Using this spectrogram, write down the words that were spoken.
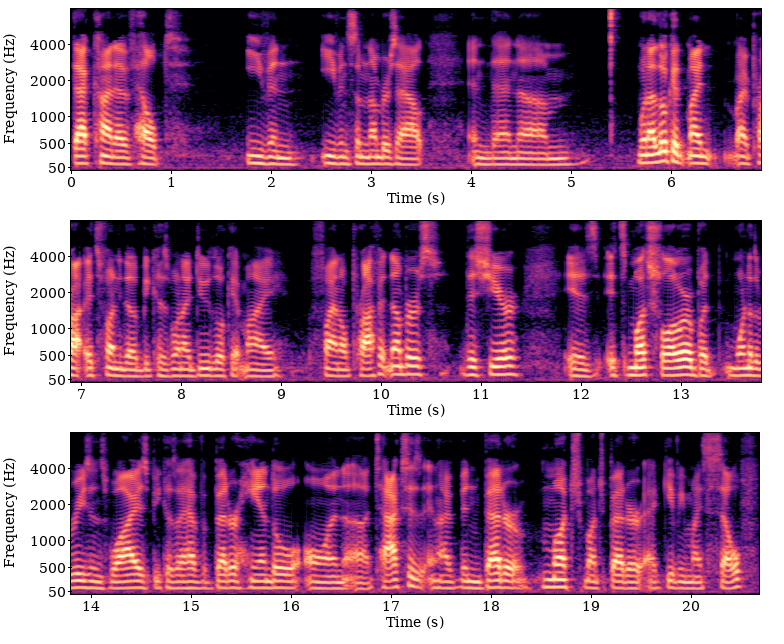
that kind of helped even even some numbers out. And then um, when I look at my my pro, it's funny though because when I do look at my final profit numbers this year, is it's much slower, But one of the reasons why is because I have a better handle on uh, taxes, and I've been better, much much better at giving myself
